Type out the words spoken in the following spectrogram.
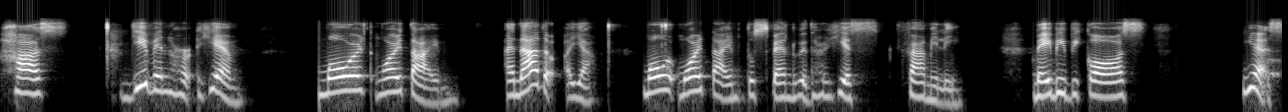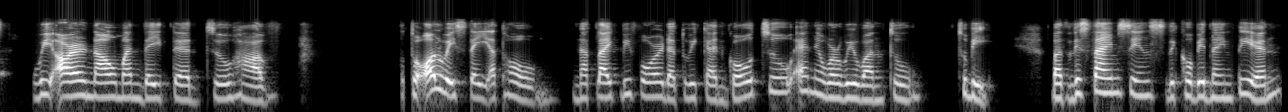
has given her him more more time another uh, yeah more more time to spend with her his family maybe because yes we are now mandated to have to always stay at home not like before that we can go to anywhere we want to to be. But this time since the covid-19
